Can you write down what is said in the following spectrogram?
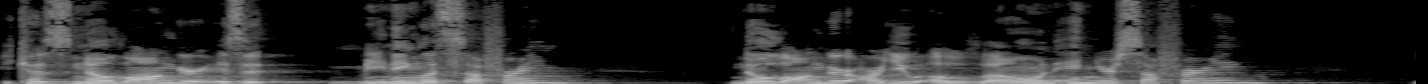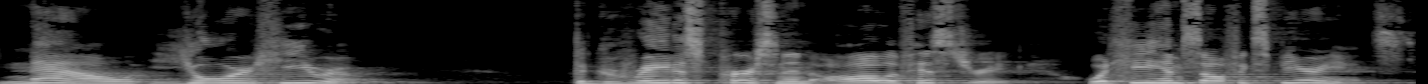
Because no longer is it meaningless suffering. No longer are you alone in your suffering. Now, your hero, the greatest person in all of history, what he himself experienced,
